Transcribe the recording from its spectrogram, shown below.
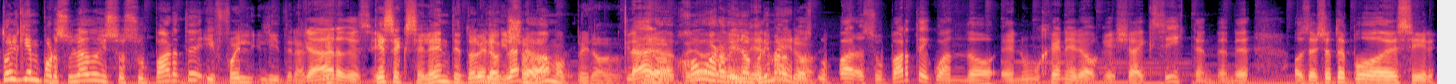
Tolkien por su lado hizo su parte y fue literatura. Claro que sí. es excelente Tolkien Pero y yo claro, lo amo, pero, Claro, pero Howard vino él primero. Su, par- su parte cuando en un género que ya existe, ¿entendés? O sea, yo te puedo decir,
